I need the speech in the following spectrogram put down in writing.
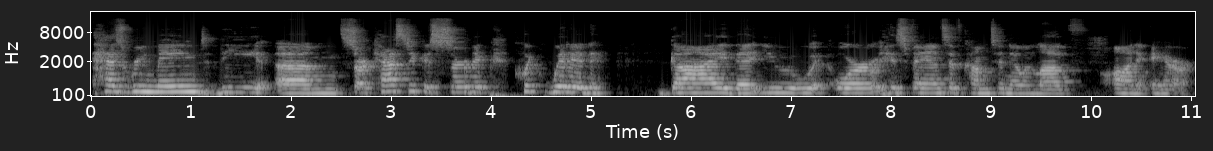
has remained the um, sarcastic, acerbic, quick-witted guy that you or his fans have come to know and love on air.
